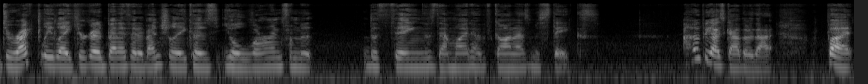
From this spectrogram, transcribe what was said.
directly, like you're going to benefit eventually because you'll learn from the the things that might have gone as mistakes. I hope you guys gather that. But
